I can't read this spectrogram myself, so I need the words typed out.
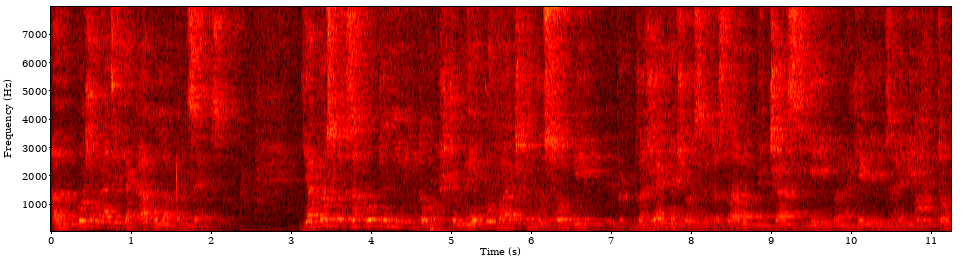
але в кожному разі така була концепція. Я просто в захопленні від того, що ми побачили в особі блаженнішого Святослава під час цієї панахиди і взагалі того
